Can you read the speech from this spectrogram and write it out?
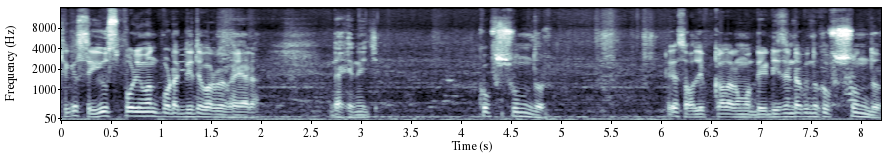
ঠিক আছে? ইউজ পরিমাণ প্রোডাক্ট দিতে পারবে ভাইয়ারা। দেখেন এই যে খুব সুন্দর। ঠিক আছে? অলিভ কালারের মধ্যে এই ডিজাইনটা কিন্তু খুব সুন্দর।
